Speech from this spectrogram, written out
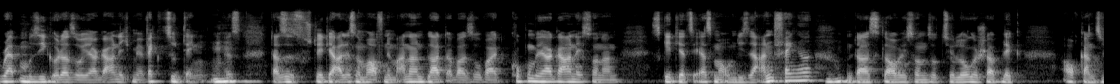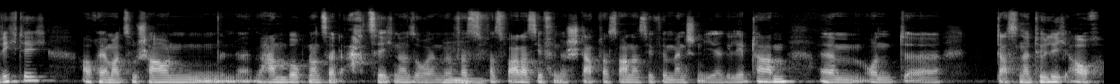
Rap-Musik oder so ja gar nicht mehr wegzudenken mhm. ist. Das ist, steht ja alles nochmal auf einem anderen Blatt, aber so weit gucken wir ja gar nicht, sondern es geht jetzt erstmal um diese Anfänge mhm. und da ist, glaube ich, so ein soziologischer Blick auch ganz wichtig auch ja mal zu schauen, Hamburg 1980, ne, so, mhm. was, was war das hier für eine Stadt, was waren das hier für Menschen, die hier gelebt haben ähm, und äh, das natürlich auch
